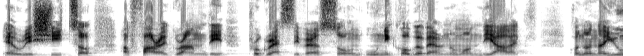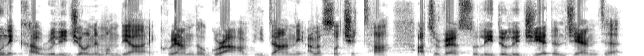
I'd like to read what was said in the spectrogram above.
è riuscito a fare grandi progressi verso un unico governo mondiale con una unica religione mondiale, creando gravi danni alla società attraverso l'ideologia del gente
